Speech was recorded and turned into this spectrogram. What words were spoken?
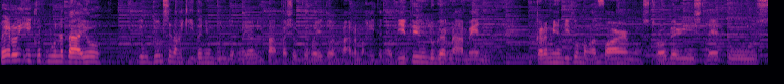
Pero iikot muna tayo. Yung dun sa nakikita yung bundok ngayon, ipapasyal ko kayo doon para makita nyo. Dito yung lugar namin. Karamihan dito mga farm ng strawberries, lettuce,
